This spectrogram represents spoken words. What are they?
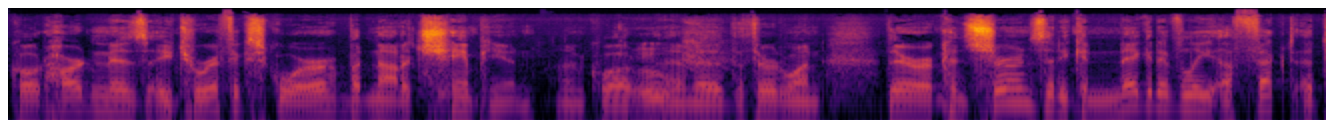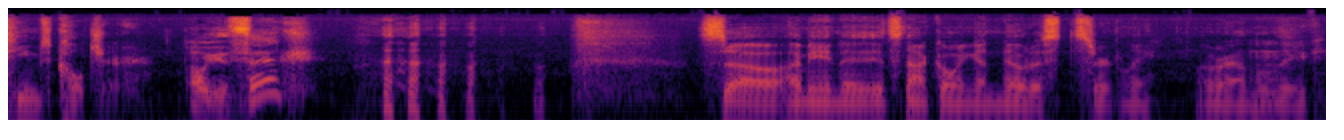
Quote, Harden is a terrific scorer, but not a champion, unquote. Oof. And uh, the third one, there are concerns that he can negatively affect a team's culture. Oh, you think? So, I mean, it's not going unnoticed, certainly, around mm. the league.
